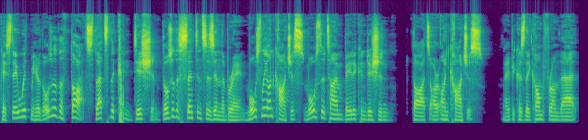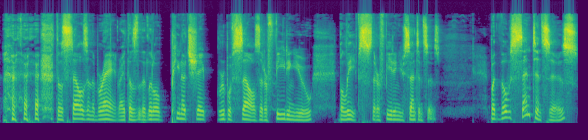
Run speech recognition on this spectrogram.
okay, stay with me here. Those are the thoughts. That's the condition. Those are the sentences in the brain, mostly unconscious. Most of the time, beta condition thoughts are unconscious, right? Because they come from that, those cells in the brain, right? Those the little peanut shaped group of cells that are feeding you beliefs, that are feeding you sentences. But those sentences,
